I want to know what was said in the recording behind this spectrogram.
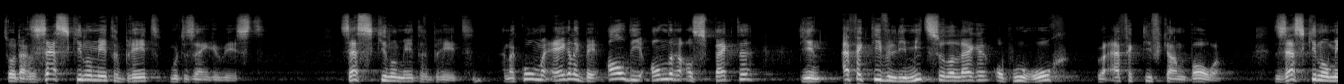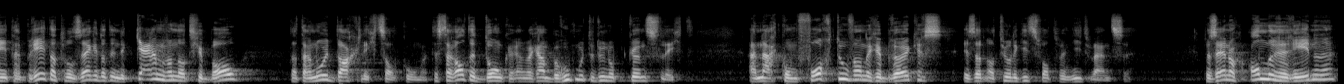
zou daar zes kilometer breed moeten zijn geweest. Zes kilometer breed. En dan komen we eigenlijk bij al die andere aspecten die een effectieve limiet zullen leggen op hoe hoog we effectief gaan bouwen. Zes kilometer breed, dat wil zeggen dat in de kern van dat gebouw dat daar nooit daglicht zal komen. Het is daar altijd donker en we gaan beroep moeten doen op kunstlicht. En naar comfort toe van de gebruikers is dat natuurlijk iets wat we niet wensen. Er zijn nog andere redenen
